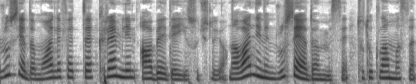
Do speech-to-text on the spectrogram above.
Rusya'da muhalefette Kremlin ABD'yi suçluyor. Navalny'nin Rusya'ya dönmesi, tutuklanması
